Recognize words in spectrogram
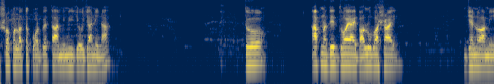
সফলতা করবে তা আমি নিজেও জানি না। তো আপনাদের দয়ায়, ভালোবাসায় যেন আমি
